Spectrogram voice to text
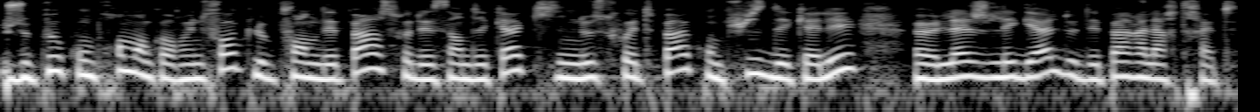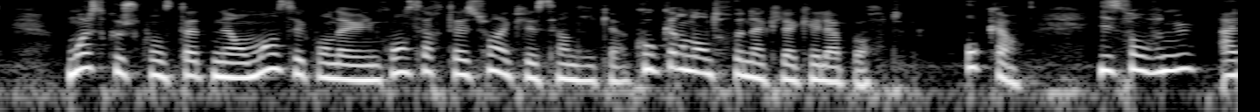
je peux comprendre encore une fois que le point de départ soit des syndicats qui ne souhaitent pas qu'on puisse décaler euh, l'âge légal de départ à la retraite. Moi, ce que je constate néanmoins, c'est qu'on a eu une concertation avec les syndicats, qu'aucun d'entre eux n'a claqué la porte. Aucun. Ils sont venus à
